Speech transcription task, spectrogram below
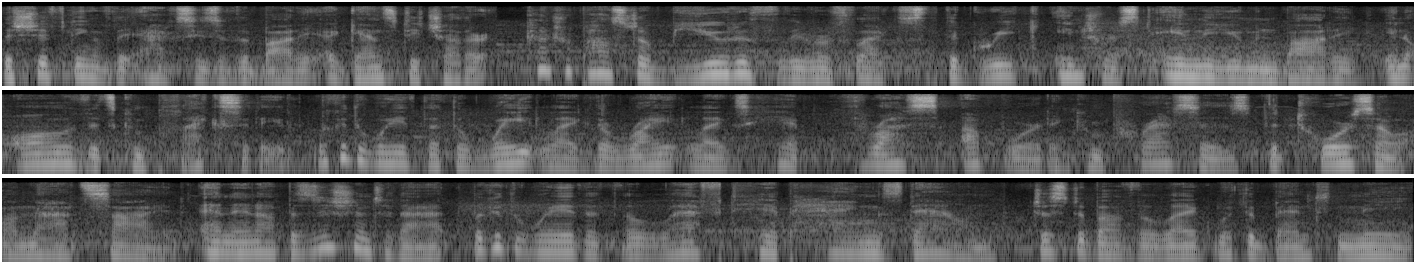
the shifting of the axes of the body against each other. Contrapposto beautifully reflects the Greek interest in the human body in all of its complexity. Look at the way that the weight leg, the right leg's hip, thrusts upward and compresses the torso on that side. And in opposition to that, look at the way that the left hip hangs down just above the leg with the bent knee.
